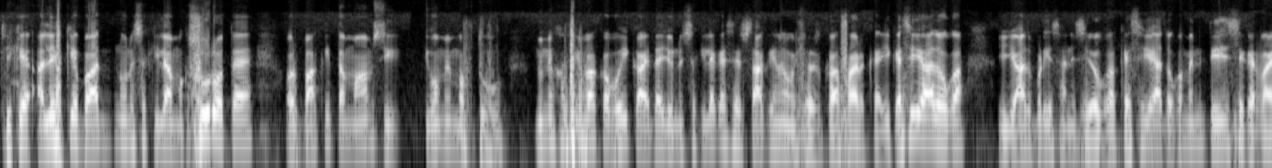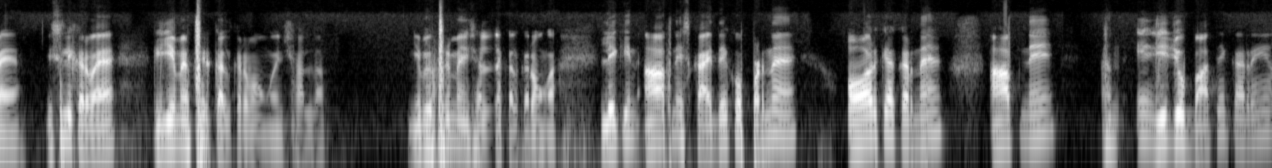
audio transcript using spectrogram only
ٹھیک ہے، الف کے بعد نون سکیلا مقصور ہوتا ہے اور باقی تمام سیگوں میں مفتو نون خفیفہ کا وہی قاعدہ ہے جو نون سکیلا کا صرف ساکن اور کا فرق ہے۔ یہ کیسے یاد ہوگا؟ یہ یاد بڑی آسانی سے ہوگا۔ کیسے یاد ہوگا؟ میں نے تیزی سے کروایا ہے، اس لیے کروایا ہے۔ کہ یہ میں پھر کل کرواؤں گا انشاءاللہ۔ یہ بھی پھر میں انشاءاللہ کل کراؤں گا۔ لیکن آپ نے اس قاعدے کو پڑھنا ہے اور کیا کرنا ہے؟ آپ نے یہ جو باتیں کر رہے ہیں،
